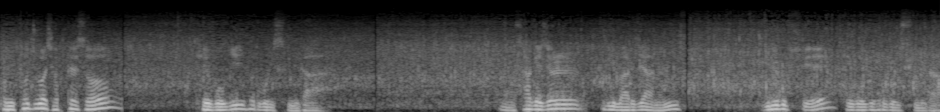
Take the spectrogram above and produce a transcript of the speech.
본토지와 접해서 계곡이 흐르고 있습니다. 어, 사계절 물이 마르지 않은 일급수의 계곡이 흐르고 있습니다.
